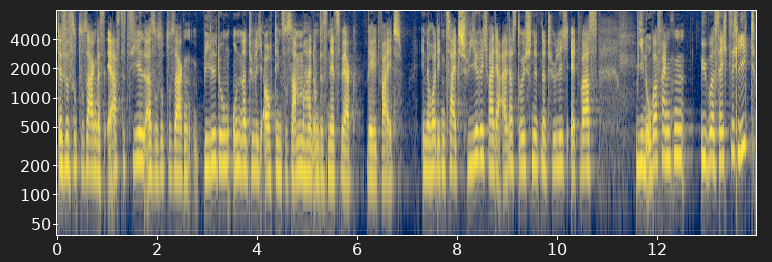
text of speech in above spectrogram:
Das ist sozusagen das erste Ziel, also sozusagen Bildung und natürlich auch den Zusammenhalt und das Netzwerk weltweit. In der heutigen Zeit schwierig, weil der Altersdurchschnitt natürlich etwas wie in Oberfranken über 60 liegt.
